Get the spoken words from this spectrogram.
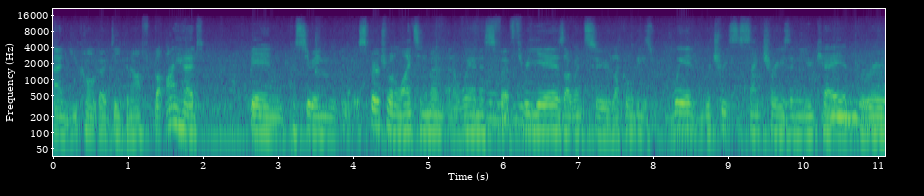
and you can't go deep enough. But I had been pursuing you know, spiritual enlightenment and awareness for three years. I went to like all these weird retreats and sanctuaries in the UK and Peru.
